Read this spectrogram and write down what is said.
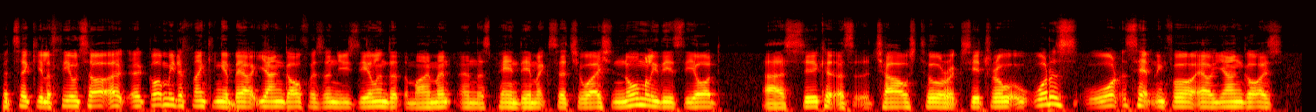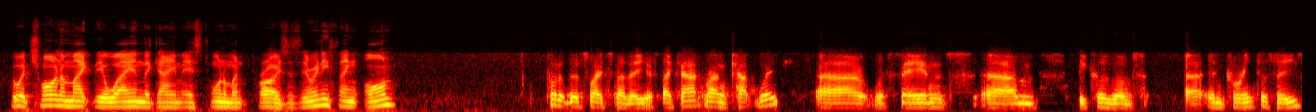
particular field. So it, it, got me to thinking about young golfers in New Zealand at the moment in this pandemic situation. Normally, there's the odd uh, circuit, the Charles Tour, etc. What is what is happening for our young guys who are trying to make their way in the game as tournament pros? Is there anything on? put it this way, Smithy, if they can't run Cup Week uh, with fans um, because of, uh, in parentheses,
